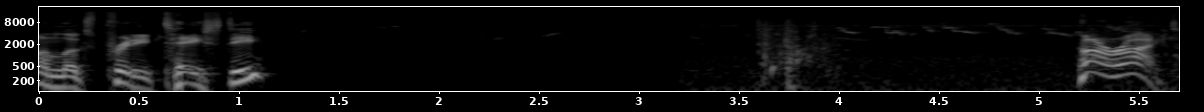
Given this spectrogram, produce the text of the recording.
One looks pretty tasty. All right.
